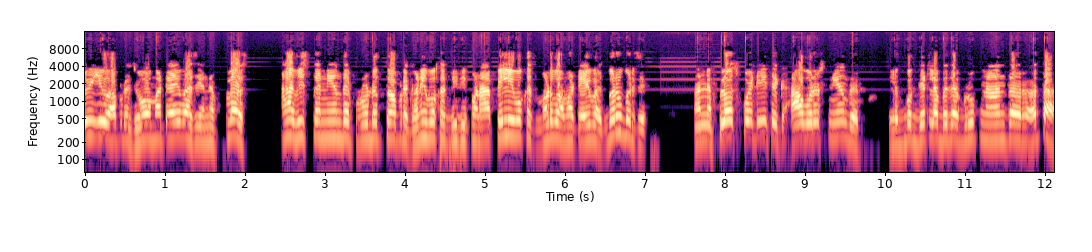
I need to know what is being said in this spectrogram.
રિવ્યુ આપણે જોવા માટે આવ્યા છે અને પ્લસ આ વિસ્તારની અંદર પ્રોડક્ટ તો આપણે ઘણી વખત દીધી પણ આ પહેલી વખત મળવા માટે આવ્યા છે. બરોબર છે? અને પ્લસ પોઈન્ટ એ છે કે આ વર્ષની અંદર લગભગ જેટલા બધા ગ્રુપના અંદર હતા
